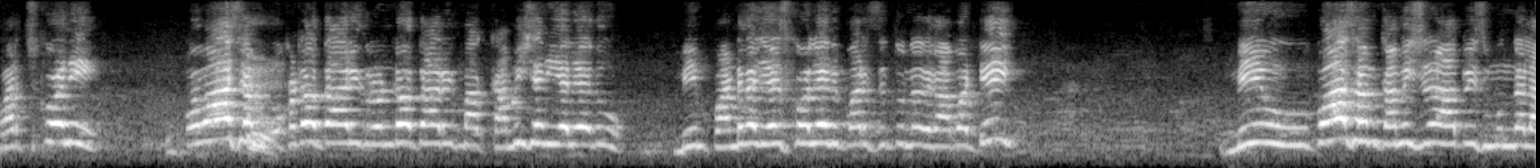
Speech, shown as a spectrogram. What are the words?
పరుచుకొని ఉపవాసం ఒకటో తారీఖు రెండో తారీఖు మాకు కమిషన్ ఇవ్వలేదు మేము పండుగ చేసుకోలేని పరిస్థితి ఉన్నది కాబట్టి మేము ఉపవాసం కమిషనర్ ఆఫీస్ ముందల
